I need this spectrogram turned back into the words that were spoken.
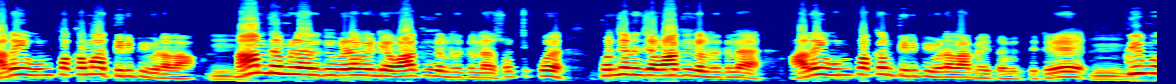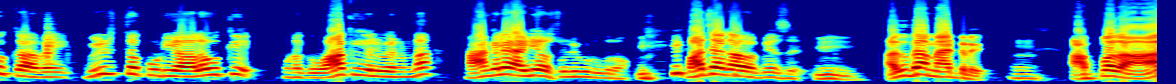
அதை உன் பக்கமா திருப்பி விடலாம். நாம் தமிழருக்கு விழ வேண்டிய வாக்குகள் இருக்குல்ல கொஞ்ச நெஞ்ச வாக்குகள் இருக்குல்ல அதை உன் பக்கம் திருப்பி விடலாமே தவிர்த்துட்டு. திமுகவை வீழ்த்தக்கூடிய அளவுக்கு உனக்கு வாக்குகள் வேணும்னா நாங்களே ஐடியா சொல்லி கொடுக்குறோம் பாஜகவை பேசு. அதுதான் மேட்ரு. அப்பதான்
